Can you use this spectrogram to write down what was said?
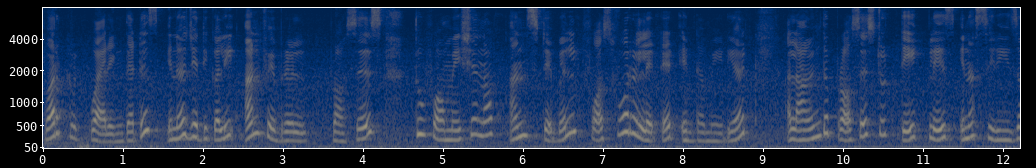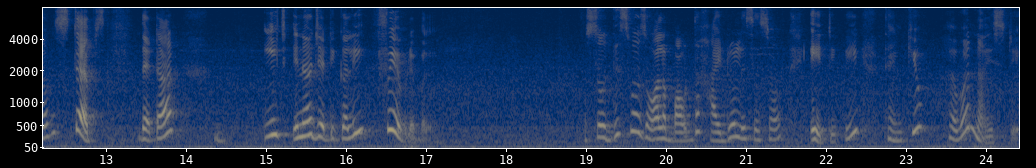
work requiring that is energetically unfavorable process formation of unstable phosphorylated intermediate allowing the process to take place in a series of steps that are each energetically favorable. So this was all about the hydrolysis of ATP. Thank you. Have a nice day.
